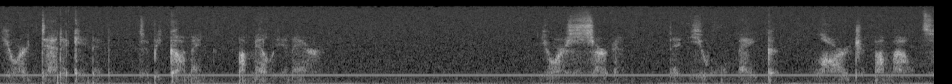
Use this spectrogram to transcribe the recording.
You are dedicated to becoming a millionaire. You are certain that you will make large amounts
